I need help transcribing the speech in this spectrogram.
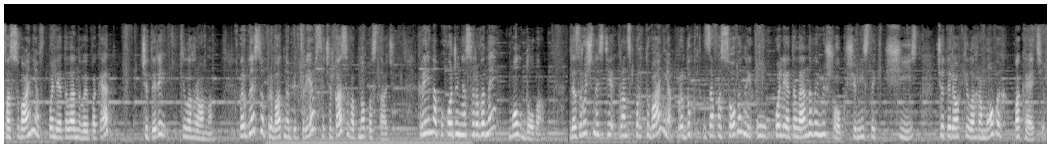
фасування в поліетиленовий пакет 4 кг. Виробництво приватного підприємства Черкаси Вапно Постач. Країна походження сировини Молдова. Для зручності транспортування продукт зафасований у поліетиленовий мішок, що містить 6 4 кілограмових пакетів.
